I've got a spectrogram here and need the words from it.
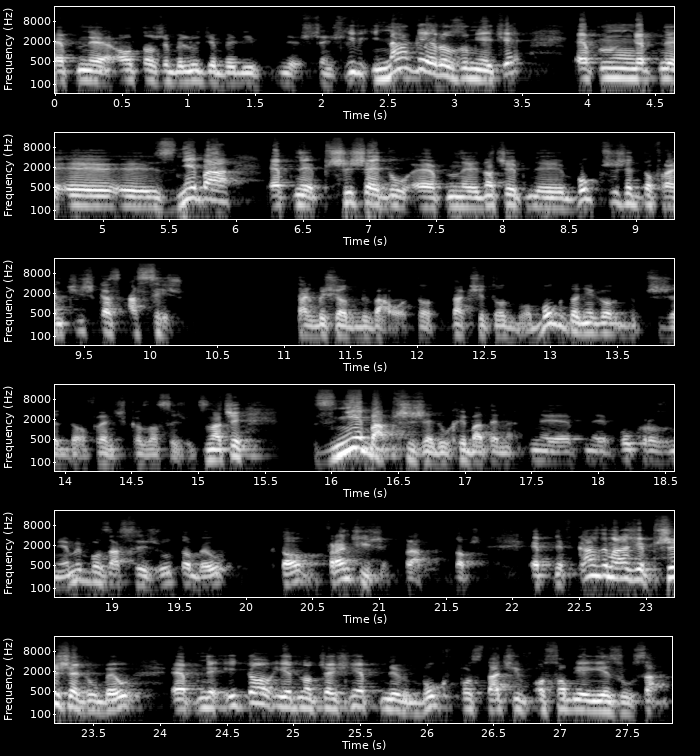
e, o to, żeby ludzie byli szczęśliwi. I nagle rozumiecie, z nieba przyszedł, znaczy Bóg przyszedł do Franciszka z Asyżu tak by się odbywało. To, tak się to odbyło. Bóg do niego przyszedł do Franciszka z Asyżu. To znaczy, z nieba przyszedł chyba ten e, e, Bóg, rozumiemy, bo za Syżu to był kto? Franciszek, prawda? Dobrze. E, w każdym razie przyszedł był i to jednocześnie Bóg w postaci w osobie Jezusa.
